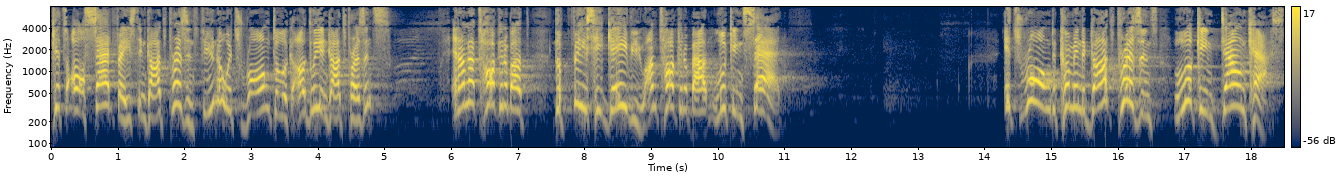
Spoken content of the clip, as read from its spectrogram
gets all sad faced in God's presence. Do you know it's wrong to look ugly in God's presence? And I'm not talking about the face he gave you. I'm talking about looking sad. It's wrong to come into God's presence looking downcast.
